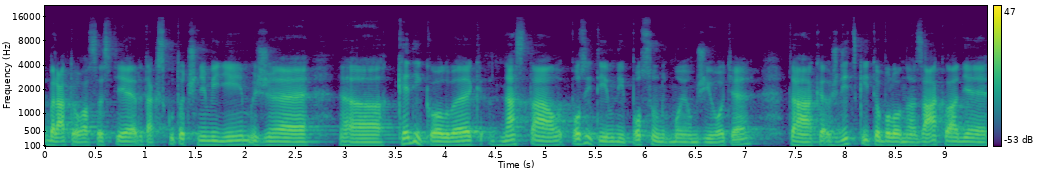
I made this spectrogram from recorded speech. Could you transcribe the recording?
bratov a sestier, tak skutočne vidím, že eh, kedykoľvek nastal pozitívny posun v mojom živote, tak vždycky to bolo na základe e,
